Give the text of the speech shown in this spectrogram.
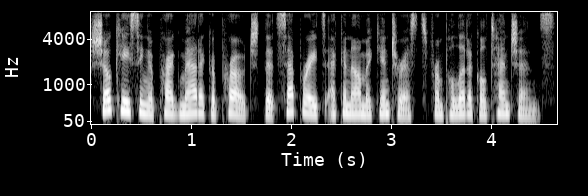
showcasing a pragmatic approach that separates economic interests from political tensions.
